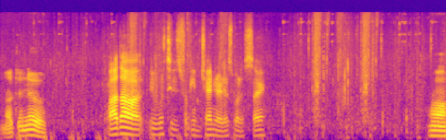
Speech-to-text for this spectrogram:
Nothing else. Well, I thought it went to this fucking generator, that's what it say. Huh?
